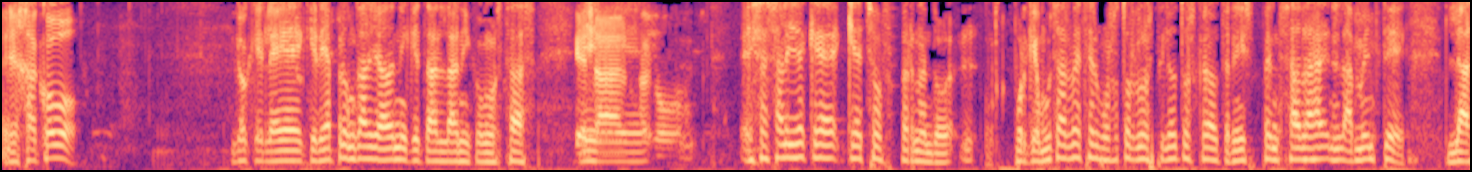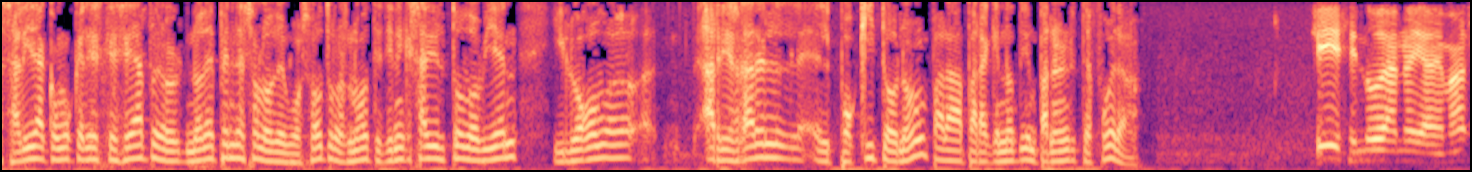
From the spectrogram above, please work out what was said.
Eh, Jacobo. Lo que le quería preguntar yo a Dani, ¿qué tal Dani? ¿Cómo estás? ¿Qué tal, eh, Jacobo? Esa salida que, ha hecho Fernando, porque muchas veces vosotros los pilotos, claro, tenéis pensada en la mente la salida como queréis que sea, pero no depende solo de vosotros, ¿no? Te tiene que salir todo bien y luego arriesgar el, el poquito, ¿no? Para, para que no, para no irte fuera. Sí, sin duda, ¿no? Y además,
